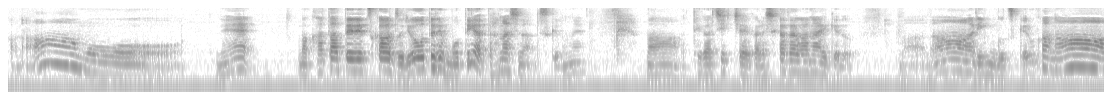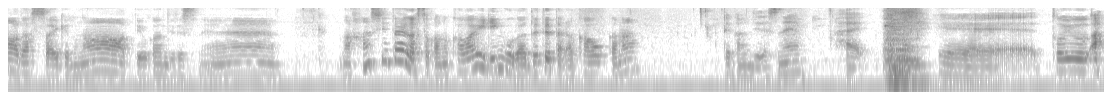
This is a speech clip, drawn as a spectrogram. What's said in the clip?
かなあもうね。まあ、片手で使わず両手で持てやって話なんですけどね。まあ手がちっちゃいから仕方がないけど。まあなあリングつけるかなダッサいけどなあっていう感じですね。まあ阪神タイガースとかの可愛いリングが出てたら買おうかな。って感じですね。はい。えー、というあ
